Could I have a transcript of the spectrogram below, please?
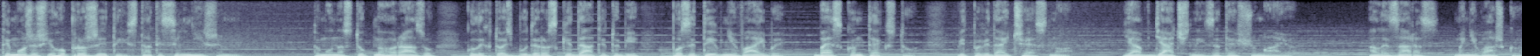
ти можеш його прожити і стати сильнішим. Тому наступного разу, коли хтось буде розкидати тобі позитивні вайби без контексту, відповідай чесно: я вдячний за те, що маю. Але зараз мені важко,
